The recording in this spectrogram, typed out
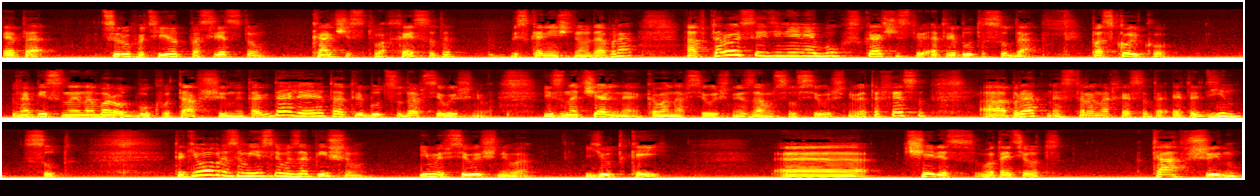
это цируф атиот посредством качества хесада, бесконечного добра, а второе соединение букв в качестве атрибута суда, поскольку написанные наоборот буквы Тав, Шин и так далее, это атрибут суда Всевышнего. Изначальная кавана Всевышнего, замысел Всевышнего – это Хесед, а обратная сторона Хеседа – это Дин, суд. Таким образом, если мы запишем имя Всевышнего Юд Кей э, через вот эти вот Тав, Шин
